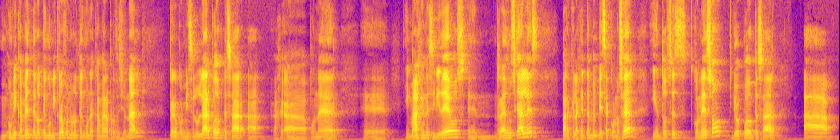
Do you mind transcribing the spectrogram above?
Únicamente no tengo micrófono, no tengo una cámara profesional, pero con mi celular puedo empezar a, poner eh, imágenes y videos en redes sociales para que la gente me empiece a conocer y entonces con eso yo puedo empezar a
